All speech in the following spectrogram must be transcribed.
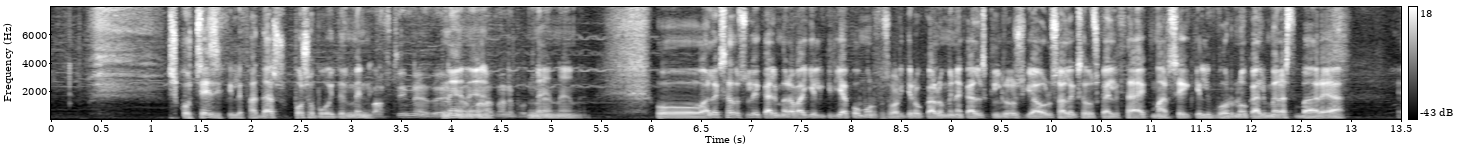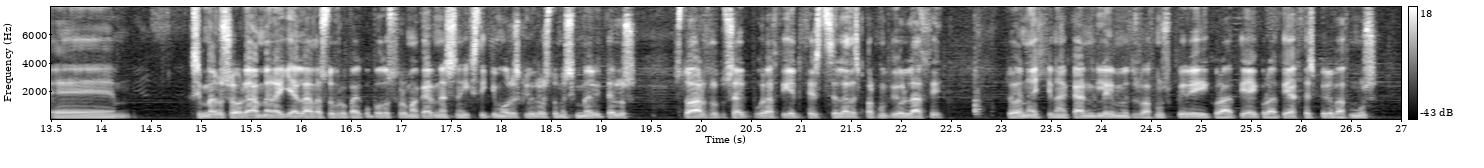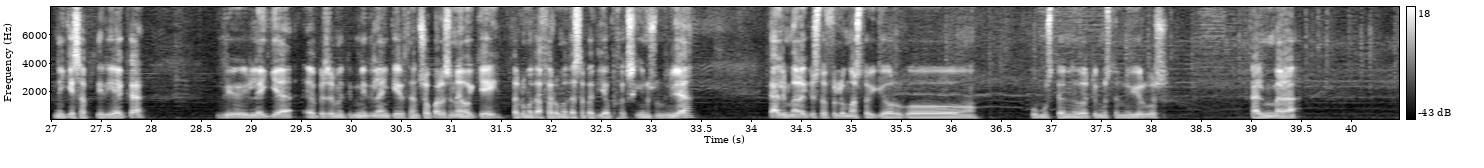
Σκοτσέζι, φίλε, φαντάσου πόσο απογοητευμένοι. Αυτή ναι, δεν Ναι, θα ναι. παρατάνε ποτέ. ναι, ναι, ναι. Ο Αλέξανδρος λέει καλημέρα Βαγγέλη Κυριάκο, όμορφος Σαββαρκέρο, καλό μήνα, καλή σκληρό για όλους. Αλέξανδρος Καλιθά, Εκ Μαρσέη και Λιβόρνο. Καλημέρα στην παρέα. Ε, ξημέρωσε ωραία μέρα για Ελλάδα στο Ευρωπαϊκό Ποδόσφαιρο. Μακάρι να συνεχιστεί και μωρέ σκληρό το μεσημέρι. Τέλος, στο άρθρο του site που γράφεται για τη θέση της Ελλάδας υπάρχουν δύο λάθη. Το ένα έχει να κάνει λέει, με τους βαθμούς που πήρε η Κροατία. Η Κροατία χθες πήρε βαθμούς, νίκες από τη Ριέκα. Δύο η Λέγκια έπαιζε με τη Μίντιλαντ και ήρθαν ισόπαλες. Ναι, οκ, θα το μεταφέρω μετά στα παιδιά που θα ξεκινήσουν δουλειά. Καλημέρα και στο φίλο μας τον Γιώργο που μου στέλνει εδώ. Τι μου στέλνει ο Γιώργος. Καλημέρα.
